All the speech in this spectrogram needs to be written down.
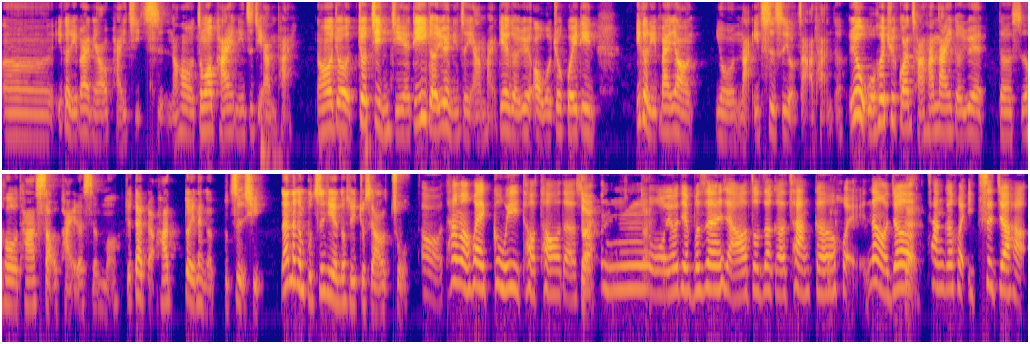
嗯、呃，一个礼拜你要排几次，然后怎么排你自己安排，然后就就进阶。第一个月你自己安排，第二个月哦，我就规定一个礼拜要。有哪一次是有杂谈的？因为我会去观察他那一个月的时候，他少排了什么，就代表他对那个不自信。那那个不自信的东西就是要做哦。他们会故意偷偷的说：“嗯，我有点不是很想要做这个唱歌会，那我就唱歌会一次就好。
